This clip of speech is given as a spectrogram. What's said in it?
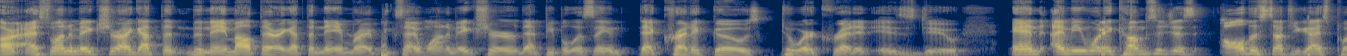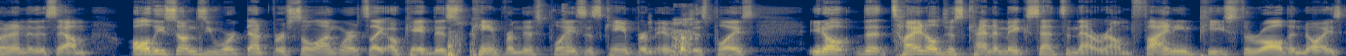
All right, I just want to make sure I got the, the name out there. I got the name right because I want to make sure that people listening that credit goes to where credit is due. And I mean, when it comes to just all the stuff you guys put into this album, all these songs you worked on for so long, where it's like, okay, this came from this place, this came from this place. You know, the title just kind of makes sense in that realm. Finding peace through all the noise.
